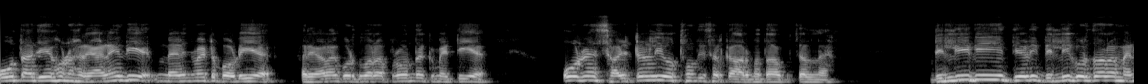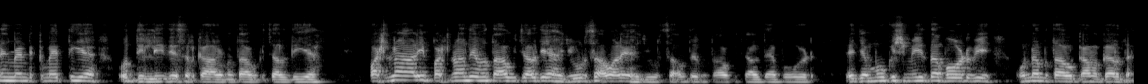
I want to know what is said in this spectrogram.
ਉਹ ਤਾਂ ਜੇ ਹੁਣ ਹਰਿਆਣੇ ਦੀ ਮੈਨੇਜਮੈਂਟ ਬਾਡੀ ਹੈ, ਹਰਿਆਣਾ ਗੁਰਦੁਆਰਾ ਪ੍ਰਬੰਧਕ ਕਮੇਟੀ ਹੈ, ਉਹਨੇ ਸਰਟਨਲੀ ਉੱਥੋਂ ਦੀ ਸਰਕਾਰ ਮੁਤਾਬਕ ਚੱਲਣਾ ਹੈ। ਦਿੱਲੀ ਦੀ ਜਿਹੜੀ ਦਿੱਲੀ ਗੁਰਦੁਆਰਾ ਮੈਨੇਜਮੈਂਟ ਕਮੇਟੀ ਹੈ, ਉਹ ਦਿੱਲੀ ਦੇ ਸਰਕਾਰ ਮੁਤਾਬਕ ਚੱਲਦੀ ਹੈ ਪਟਨਾ ਵਾਲੀ ਪਟਨਾ ਦੇ ਮੁਤਾਬਕ ਚੱਲਦੀ ਹੈ, ਹਜੂਰ ਸਾਹਿਬ ਵਾਲੇ ਹਜੂਰ ਸਾਹਿਬ ਦੇ ਮੁਤਾਬਕ ਚੱਲਦਾ ਹੈ ਬੋਰਡ ਤੇ ਜੰਮੂ ਕਸ਼ਮੀਰ ਦਾ ਬੋਰਡ ਵੀ ਉਹਨਾਂ ਮੁਤਾਬਕ ਕੰਮ ਕਰਦਾ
